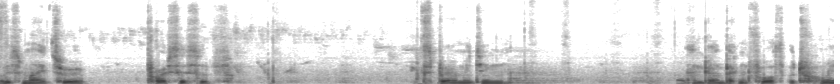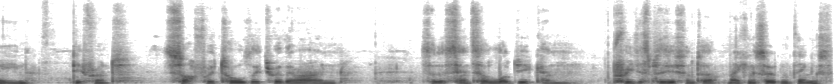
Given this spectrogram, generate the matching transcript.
was made through a process of experimenting and going back and forth between different software tools, each with their own sort of sense of logic and predisposition to making certain things.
